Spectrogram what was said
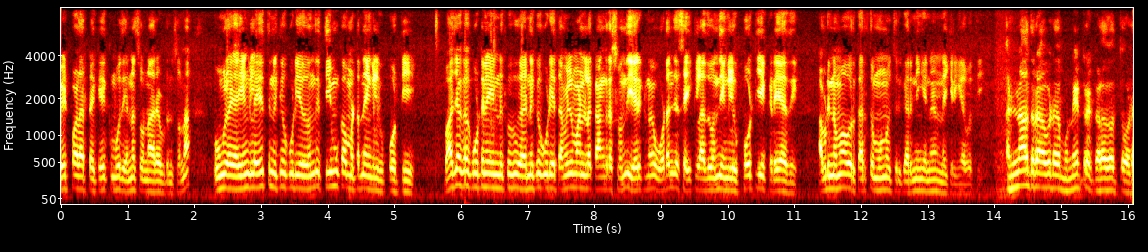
வேட்பாளர்கிட்ட கேட்கும்போது என்ன சொன்னார் அப்படின்னு சொன்னால் உங்களை எங்களை எதிர்த்து நிற்கக்கூடியது வந்து திமுக மட்டும்தான் எங்களுக்கு போட்டி. பாஜக கூட்டணியில் நிற்க நிற்கக்கூடிய தமிழ் மாநில காங்கிரஸ் வந்து ஏற்கனவே உடஞ்ச சைக்கிள் அது வந்து எங்களுக்கு போட்டியே கிடையாது. அப்படின்னமா ஒரு கருத்தை முன் வச்சிருக்காரு. நீங்கள் என்ன நினைக்கிறீங்க அதை பற்றி அண்ணா திராவிட முன்னேற்ற கழகத்தோட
